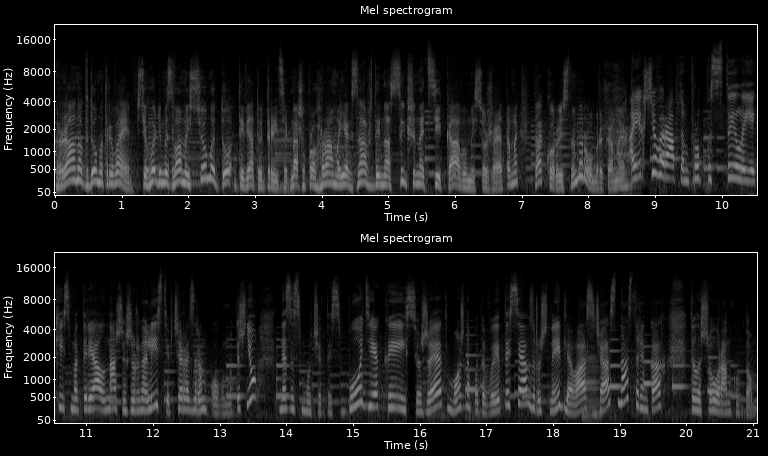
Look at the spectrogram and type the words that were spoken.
Ранок вдома триває. Сьогодні ми з вами з 7 до 9.30. Наша програма, як завжди, насичена цікавими сюжетами та корисними рубриками. А якщо ви раптом пропустили якийсь матеріал наших журналістів через ранкову мотишню, не засмучуйтесь. Будь-який сюжет можна подивитися в зручний для вас час на сторінках телешоу ранку вдома.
